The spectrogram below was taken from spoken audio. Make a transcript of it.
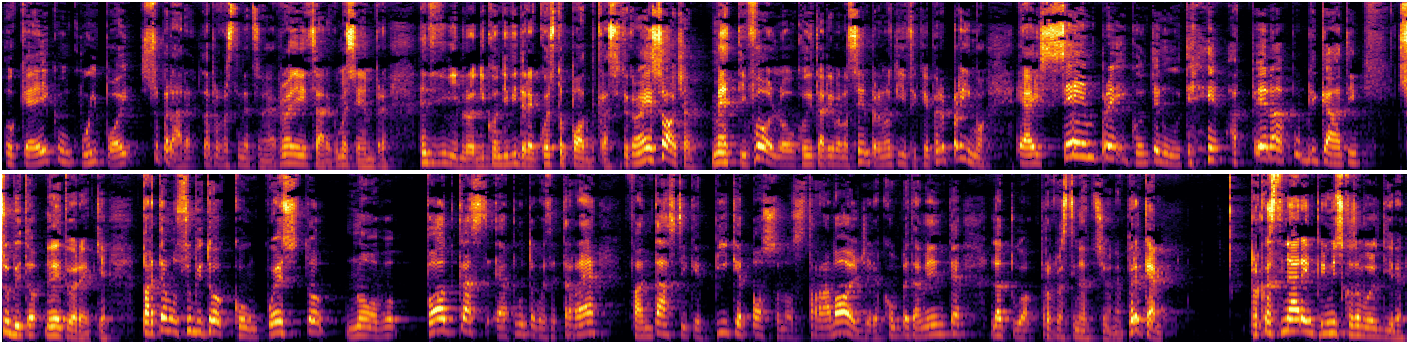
ok, con cui puoi superare la procrastinazione. Prima di iniziare, come sempre, sentiti libero di condividere questo podcast sui tuoi canali social, metti follow, così ti arrivano sempre notifiche per primo e hai sempre i contenuti appena pubblicati subito nelle tue orecchie. Partiamo subito con questo nuovo podcast e appunto queste tre fantastiche P che possono stravolgere completamente la tua procrastinazione. Perché? Procrastinare in primis cosa vuol dire?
